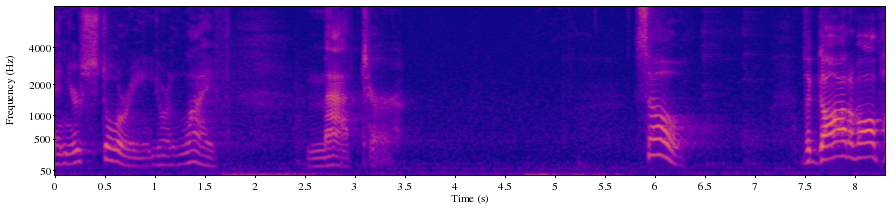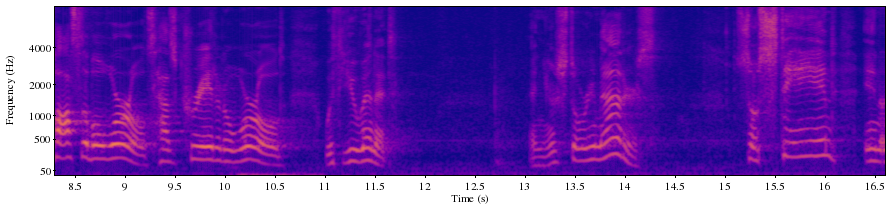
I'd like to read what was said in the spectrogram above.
and your story, your life matter. So, the God of all possible worlds has created a world with you in it. And your story matters. So stand in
